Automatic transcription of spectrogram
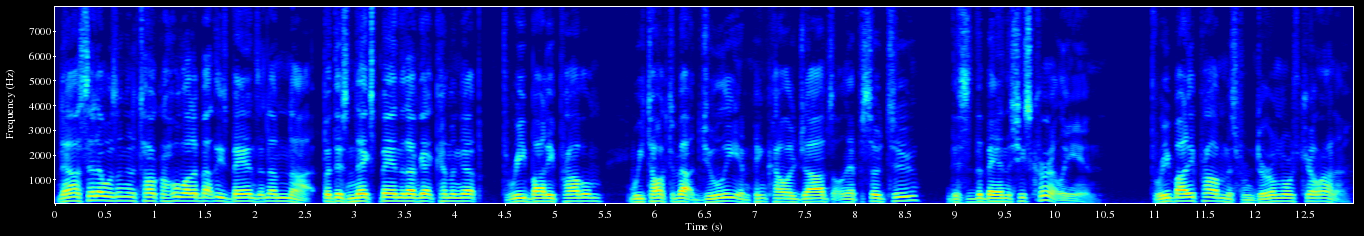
Now, I said I wasn't going to talk a whole lot about these bands, and I'm not. But this next band that I've got coming up, Three Body Problem, we talked about Julie and Pink Collar Jobs on episode 2. This is the band that she's currently in. Three Body Problem is from Durham, North Carolina.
